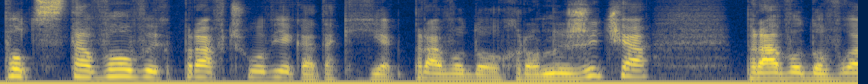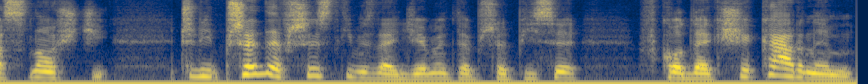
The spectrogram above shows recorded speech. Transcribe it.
podstawowych praw człowieka, takich jak prawo do ochrony życia, prawo do własności. Czyli przede wszystkim znajdziemy te przepisy w kodeksie karnym.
